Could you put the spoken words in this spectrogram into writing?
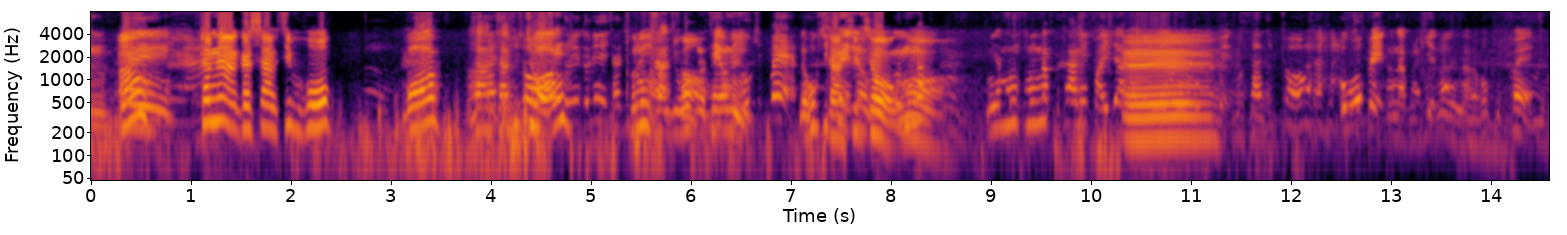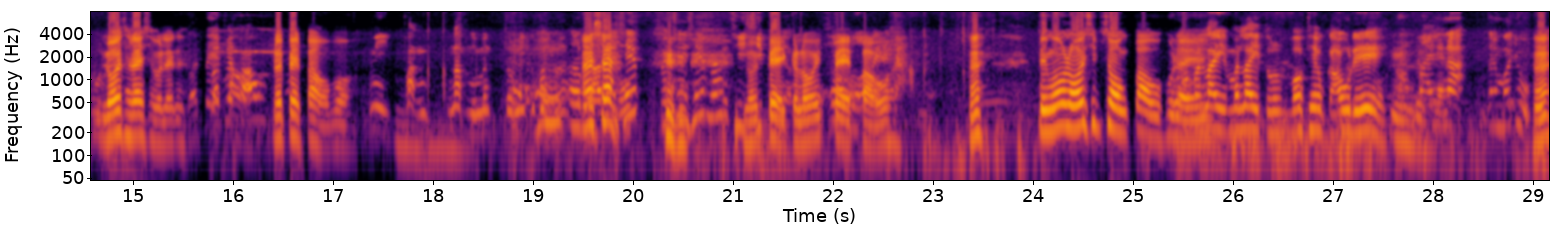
นเอ้าทั้งหน้าก็สามสิบหกบ่ สามสามสิบสองตัวนี้ตัวนี้สามสิบหกแล้วเทลนี่หกสิบแปดแล้วหกสิบสามแปดสิบแล้วสองหมอเนี่ยมึงมึงนับค่านี้ไปจ้ะเออสามสิบสองหกสิบแปดนับเขียนไว้เลยนะหกสิบแปดร้อยเท่าไรใช่ไหมเลยนะร้อยแปไปดไปเป่าเป่าร้อยแปดเปล่าบ่นี่พันนับนี่มันตัวนี้ก็บ่อะใช่สิบเป็นสี่สิบนะร้อยแปดกับร้อยแปดเป่าฮะถึงว่าร้อยสิบสองเป่าผู้ใดมันไล่มันไล่ตัวบอลเทลเก่าดิอืมไปเลยน่ะ จะมาอยู่ฮะ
